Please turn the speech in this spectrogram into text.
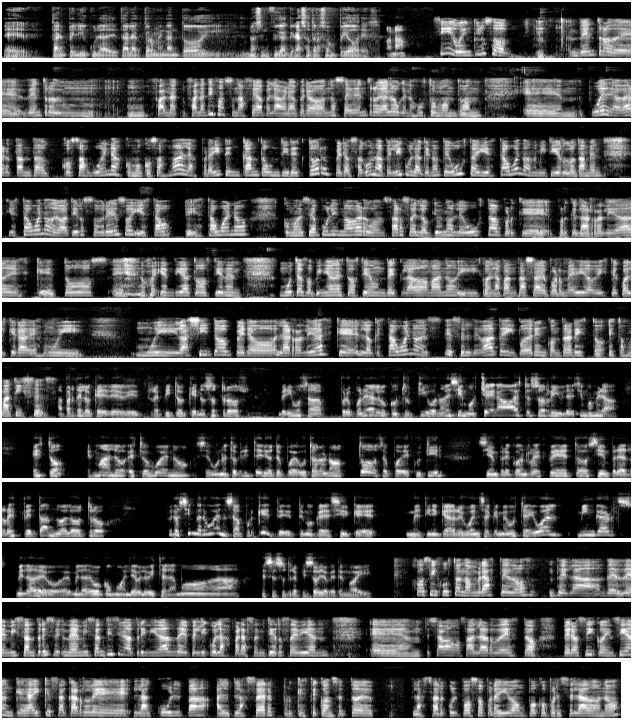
Eh, tal película de tal actor me encantó y no significa que las otras son peores. Ana. Sí, o incluso dentro de dentro de un, fanatismo es una fea palabra, pero no sé, dentro de algo que nos gusta un montón. Eh, puede haber tantas cosas buenas como cosas malas. Por ahí te encanta un director, pero sacó una película que no te gusta y está bueno admitirlo también. Y está bueno debatir sobre eso y está, y está bueno, como decía Puli, no avergonzarse de lo que uno le gusta porque, porque la realidad es que todos, eh, hoy en día todos tienen muchas opiniones, todos tienen un teclado a mano y con la pantalla de por medio, viste, cualquiera es muy muy gallito, pero la realidad es que lo que está bueno es, es el debate y poder encontrar esto, estos matices. Aparte lo que repito que nosotros venimos a proponer algo constructivo, no decimos, che, no, esto es horrible, decimos, mira, esto es malo, esto es bueno, según nuestro criterio, te puede gustar o no, todo se puede discutir, siempre con respeto, siempre respetando al otro, pero sin vergüenza, ¿por qué te tengo que decir que me tiene que dar vergüenza que me guste. Igual, Mean Girls me la debo, ¿eh? me la debo como El Diablo Viste la Moda. Ese es otro episodio que tengo ahí. Josi, justo nombraste dos de la de, de, mi, de mi santísima trinidad de películas para sentirse bien. Eh, ya vamos a hablar de esto, pero sí coincido en que hay que sacarle la culpa al placer, porque este concepto de placer culposo por ahí va un poco por ese lado, ¿no?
